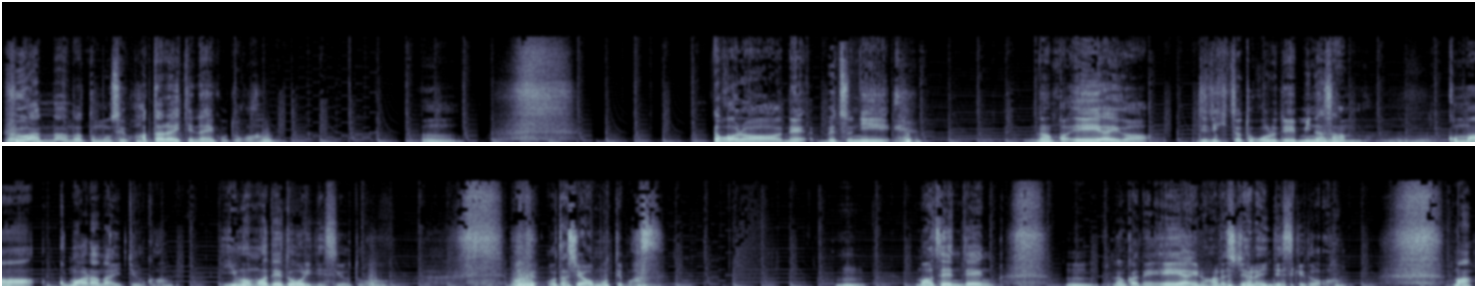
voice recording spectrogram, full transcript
不安なんだと思うんですよ働いてないことが。うん。だからね別になんか AI が出てきたところで皆さん困困らないというか今まで通りですよと 私は思ってます。うん。まあ全然、うん、なんかね AI の話じゃないんですけどまあ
